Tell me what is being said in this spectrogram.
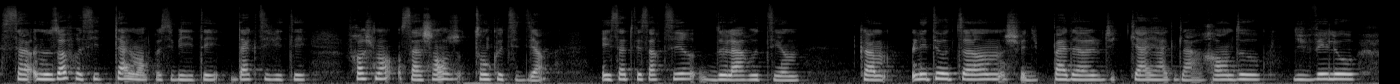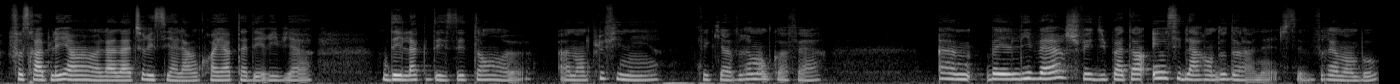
Ça nous offre aussi tellement de possibilités, d'activités. Franchement, ça change ton quotidien. Et ça te fait sortir de la routine. Comme l'été-automne, je fais du paddle, du kayak, de la rando, du vélo. Faut se rappeler, hein, la nature ici, elle est incroyable. T'as des rivières, des lacs, des étangs euh, à n'en plus finir. Fait qu'il y a vraiment de quoi faire. Euh, ben, L'hiver, je fais du patin et aussi de la rando dans la neige. C'est vraiment beau.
